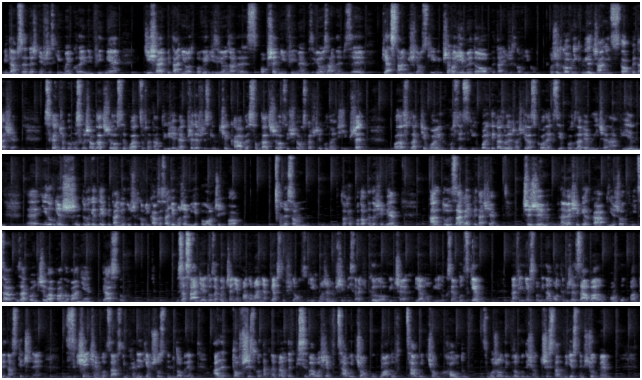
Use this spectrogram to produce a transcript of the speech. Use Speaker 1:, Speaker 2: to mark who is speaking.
Speaker 1: Witam serdecznie wszystkich w moim kolejnym filmie. Dzisiaj pytanie i odpowiedzi związane z poprzednim filmem, związanym z piastami śląskimi. Przechodzimy do pytań użytkowników. Użytkownik Milczanic 100 pyta się. Z chęcią bym usłyszał dalsze losy władców na tamtych ziemiach. Przede wszystkim ciekawe są dalsze losy Śląska, w szczególności przed oraz w trakcie wojen husyckich. Polityka zależności oraz koneksje. Pozdrawiam, liczę na film. E, I również drugie tutaj pytanie od użytkownika, w zasadzie możemy je połączyć, bo one są trochę podobne do siebie. Artur Zagaj pyta się, czy Rzym, w nawiasie Wielka Nierządnica, zakończyła panowanie Piastów? W zasadzie to zakończenie panowania Piastów Śląskich możemy przypisać królowi Czech Janowi Luksemburskiemu. Na filmie wspominam o tym, że zawarł on układ dynastyczny z księciem wrocławskim Henrykiem VI Dobrym, ale to wszystko tak naprawdę wpisywało się w cały ciąg układów, cały ciąg hołdów złożonych w roku 1327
